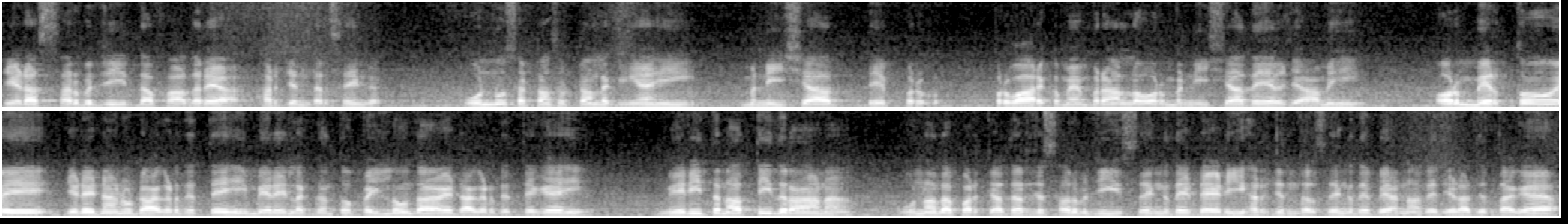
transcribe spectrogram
ਜਿਹੜਾ ਸਰਬਜੀਤ ਦਾ ਫਾਦਰ ਆ, ਹਰਜਿੰਦਰ ਸਿੰਘ, ਉਹਨੂੰ ਸੱਟਾਂ ਸੁੱਟਾਂ ਲੱਗੀਆਂ ਸੀ। ਮਨੀਸ਼ਾ ਦੇ ਪਰਿਵਾਰਕ ਮੈਂਬਰਾਂ ਵੱਲੋਂ ਔਰ ਮਨੀਸ਼ਾ ਦੇ ਇਲਜ਼ਾਮ ਹੀ ਔਰ ਮੇਰੇ ਤੋਂ ਇਹ ਜਿਹੜੇ ਇਹਨਾਂ ਨੂੰ ਡਾਗਰ ਦਿੱਤੇ ਸੀ, ਮੇਰੇ ਲੱਗਣ ਤੋਂ ਪਹਿਲਾਂ ਦਾ ਇਹ ਡਾਗਰ ਦਿੱਤੇ ਗਏ ਸੀ। ਮੇਰੀ ਤਨਾਤੀ ਦੌਰਾਨ ਉਹਨਾਂ ਦਾ ਪਰਚਾ ਦਰਜ ਸਰਬਜੀਤ ਸਿੰਘ ਦੇ ਡੈਡੀ ਹਰਜਿੰਦਰ ਸਿੰਘ ਦੇ ਬਿਆਨਾਂ ਤੇ ਜਿਹੜਾ ਦਿੱਤਾ ਗਿਆ।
